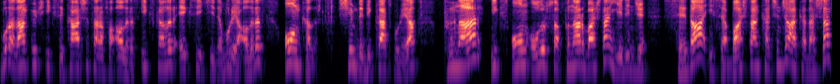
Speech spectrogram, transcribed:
Buradan 3x'i karşı tarafa alırız. x kalır. Eksi 2'yi de buraya alırız. 10 kalır. Şimdi dikkat buraya. Pınar x 10 olursa Pınar baştan 7. Seda ise baştan kaçıncı arkadaşlar?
